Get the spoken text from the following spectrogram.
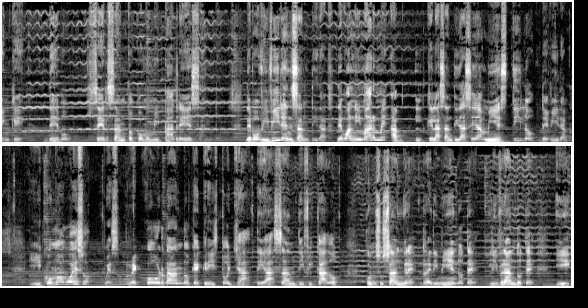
en que debo ser santo como mi Padre es santo. Debo vivir en santidad. Debo animarme a que la santidad sea mi estilo de vida. ¿Y cómo hago eso? Pues recordando que Cristo ya te ha santificado con su sangre, redimiéndote, librándote y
